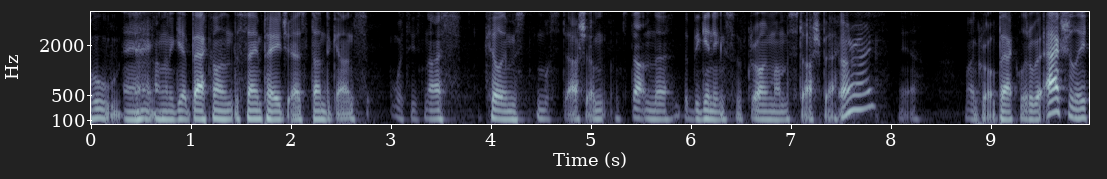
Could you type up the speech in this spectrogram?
Ooh, and I'm going to get back on the same page as Thunderguns with his nice curly mustache. I'm, I'm starting the, the beginnings of growing my mustache back. All right. Yeah. Might grow it back a little bit. Actually,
